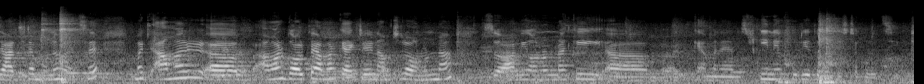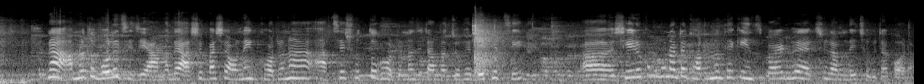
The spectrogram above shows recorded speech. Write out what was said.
যার যেটা মনে হয়েছে। বাট আমার আমার গল্পে আমার ক্যারেক্টারের নাম ছিল অনন্যা। সো আমি অনন্যাকেই মানে স্ক্রিনে ফুটিয়ে তোলার চেষ্টা করেছি। না আমরা তো বলেছি যে আমাদের আশেপাশে অনেক ঘটনা আছে সত্য ঘটনা যেটা আমরা চোখে দেখেছি। সেই রকম কোনো একটা ঘটনা থেকে ইন্সপায়ার্ড হয়ে অ্যাকচুয়ালি আমাদের ছবিটা করা।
